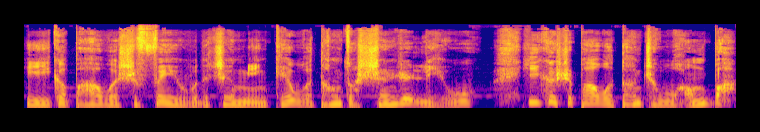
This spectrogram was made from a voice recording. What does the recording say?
一个把我是废物的证明给我当做生日礼物，一个是把我当成王八，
